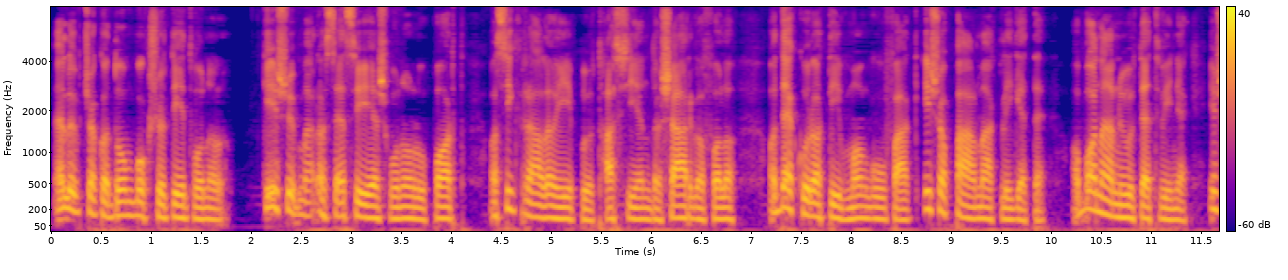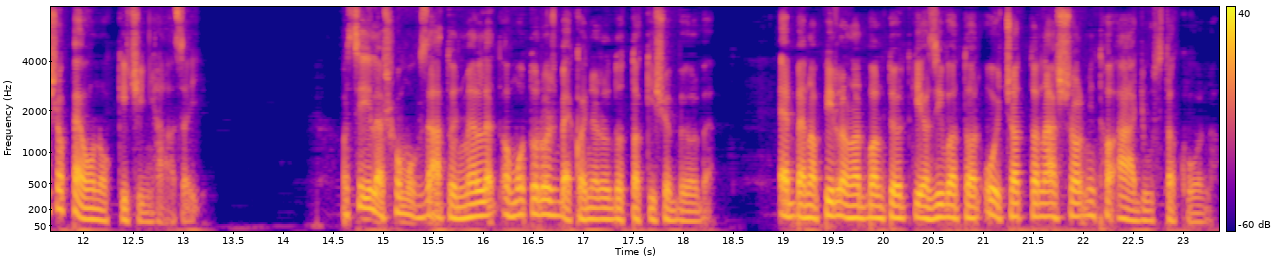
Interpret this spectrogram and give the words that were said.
Előbb csak a dombok sötét vonal, később már a szeszélyes vonalú part, a szikrála épült hacienda sárga fala, a dekoratív mangófák és a pálmák ligete, a banánültetvények és a peonok kicsinyházai. A széles homokzátony mellett a motoros bekanyarodott a kisöbölbe. Ebben a pillanatban tört ki az ivatar oly csattanással, mintha ágyúztak volna.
